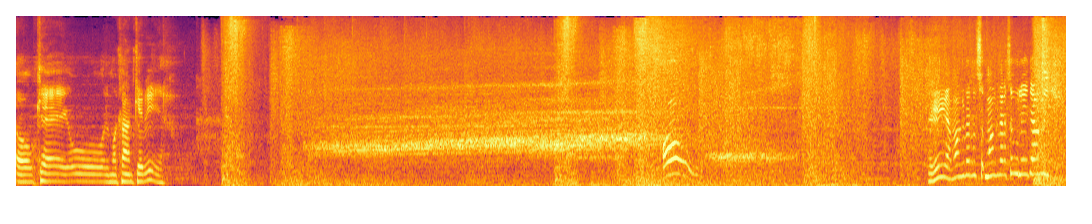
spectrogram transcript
okay أوه المكان كبير. أوه. دقيقة ما أقدر ما أقدر أسوي له دامج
